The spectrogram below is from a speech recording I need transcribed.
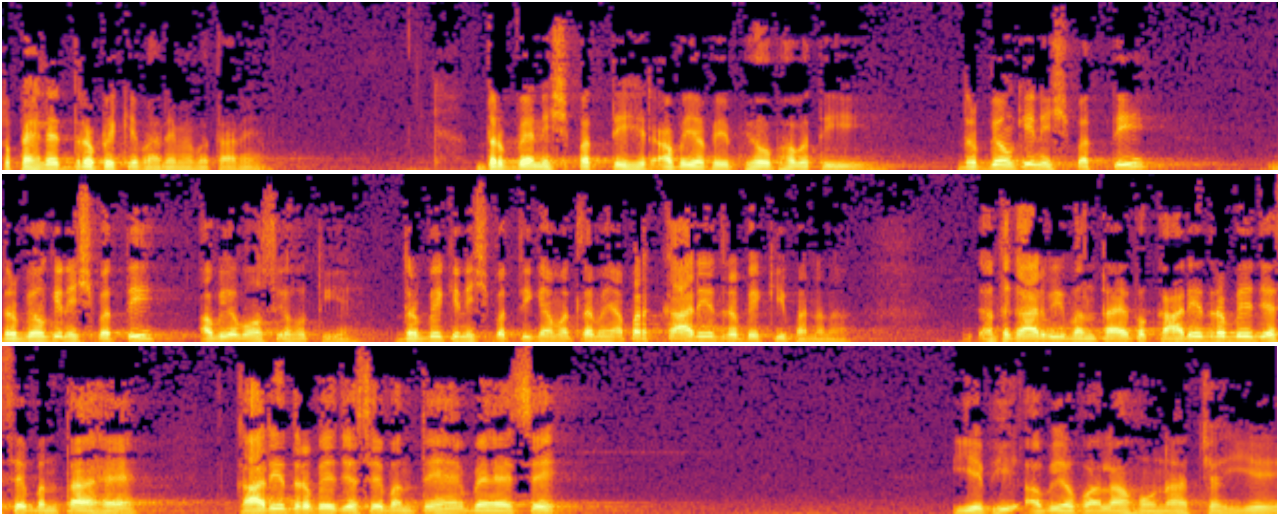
तो पहले द्रव्य के बारे में बता रहे हैं। द्रव्य निष्पत्ति अवयवेभ्यो भवती। द्रव्यों की निष्पत्ति, द्रव्यों की निष्पत्ति अवयवों से होती है। द्रव्य की निष्पत्ति का मतलब है यहाँ पर कार्य द्रव्य की बनना। अंधकार भी बनता है तो कार्य द्रव्य जैसे बनता है, कार्य द्रव्य जैसे बनते हैं, वैसे। ये भी अवयव वाला होना चाहिए।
